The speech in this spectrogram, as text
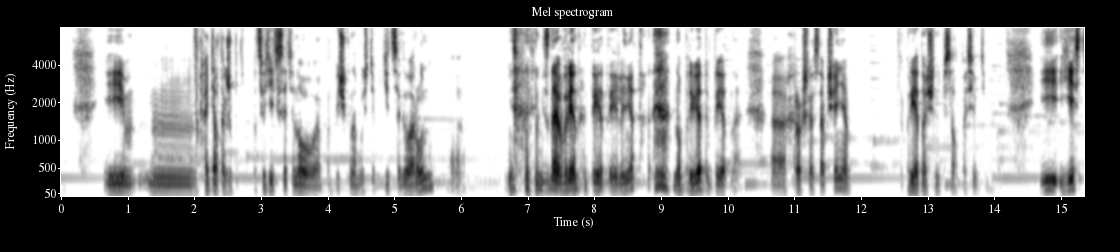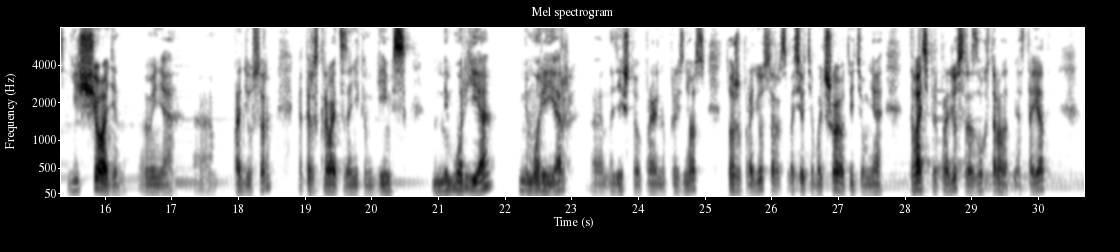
И м- хотел также подсветить, кстати, нового подписчика на бусте Птица Говорун. А, Не знаю, вредно ты это или нет, но привет и приятно. Э, хорошее сообщение. Приятно очень написал, спасибо тебе. И есть еще один у меня э, продюсер, который скрывается за ником Games Memoria, Memorier, э, Надеюсь, что я правильно произнес. Тоже продюсер. Спасибо тебе большое. Вот видите, у меня два теперь продюсера с двух сторон от меня стоят.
